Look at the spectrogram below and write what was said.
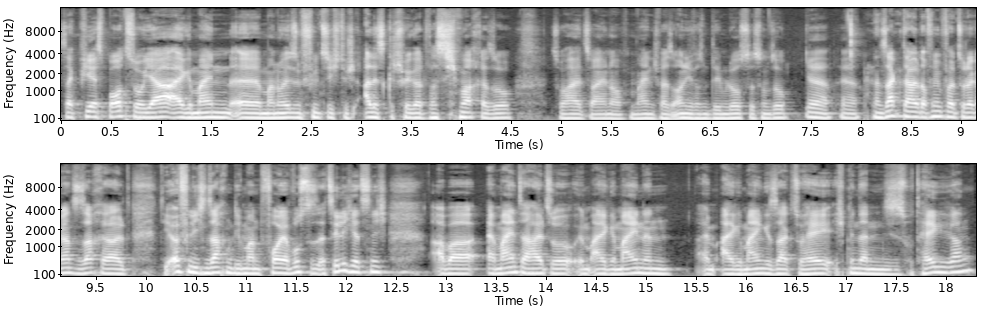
sagt Pierre Sports so, ja, allgemein, äh, Manuelsen fühlt sich durch alles getriggert, was ich mache, so, so halt so einer auf meinen, ich weiß auch nicht, was mit dem los ist und so. Ja, ja. Dann sagt er halt auf jeden Fall zu der ganzen Sache halt, die öffentlichen Sachen, die man vorher wusste, das erzähle ich jetzt nicht, aber er meinte halt so im Allgemeinen, im Allgemeinen gesagt, so hey, ich bin dann in dieses Hotel gegangen,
